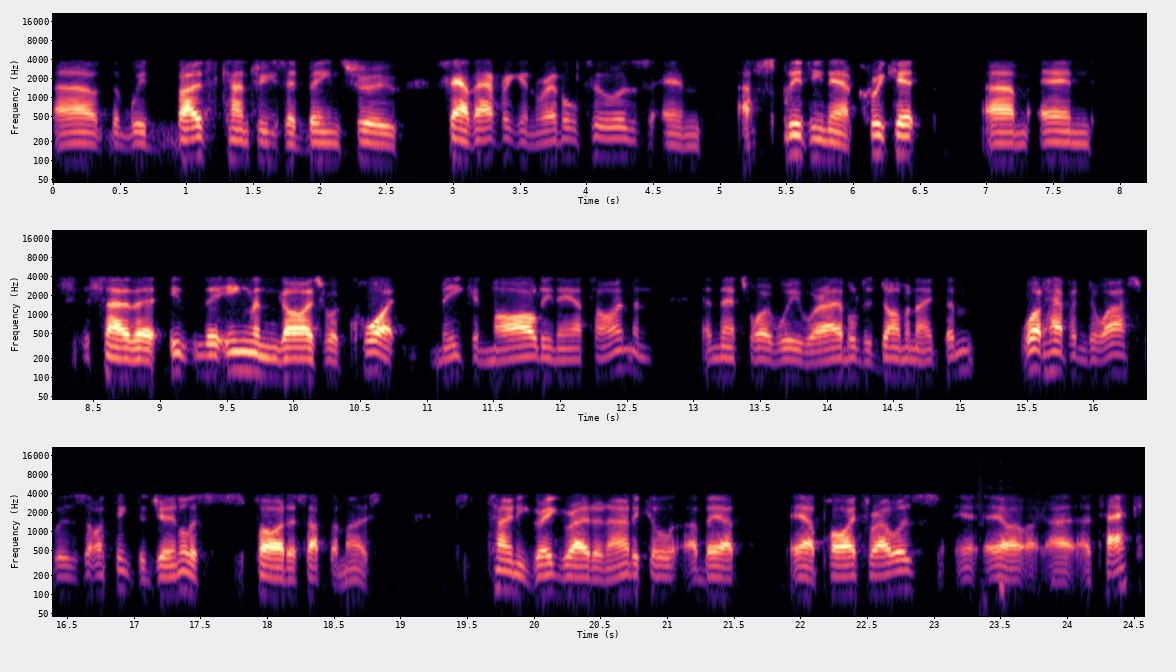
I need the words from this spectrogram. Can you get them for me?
Uh, with both countries had been through South African rebel tours and a split in our cricket, um, and so the the England guys were quite meek and mild in our time, and and that's why we were able to dominate them. What happened to us was, I think, the journalists fired us up the most. Tony Greig wrote an article about our pie throwers, our uh, attack,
